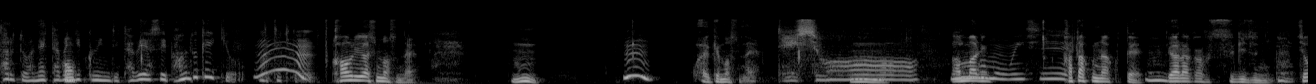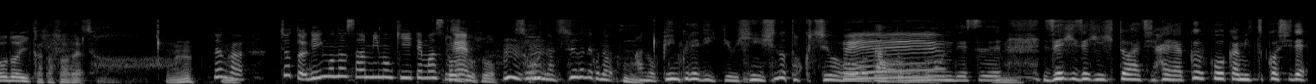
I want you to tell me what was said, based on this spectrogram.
タルトはね食べにくいんで食べやすいパウンドケーキを持ってきて。香りがしますね。うん。うん。これいけますね。でしょう、あんまり硬くなくてん。柔らかすぎずにちょうどいい硬さで。うんなんかちょっとリンゴの酸味も効いてますそうねそうそう。うん。そうなんです。それがね、この、うん。あの、ピンクレディっていう品種の特徴だと思うんです。ぜひぜひ一足早く福岡三越で、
